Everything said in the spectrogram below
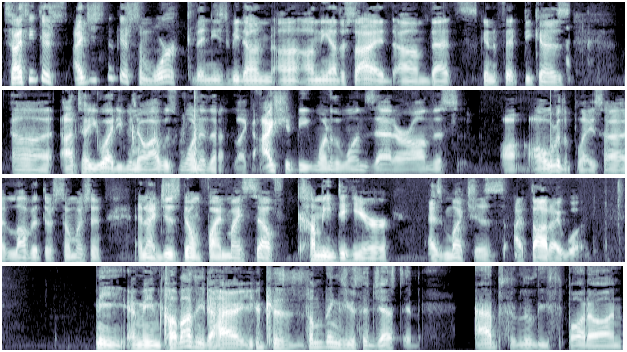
so I think there's, I just think there's some work that needs to be done uh, on the other side um, that's going to fit because uh, I'll tell you what, even though I was one of the, like, I should be one of the ones that are on this all, all over the place. I love it. There's so much, in, and I just don't find myself coming to here as much as I thought I would. I mean, Clubhouse need to hire you because some things you suggested absolutely spot on,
